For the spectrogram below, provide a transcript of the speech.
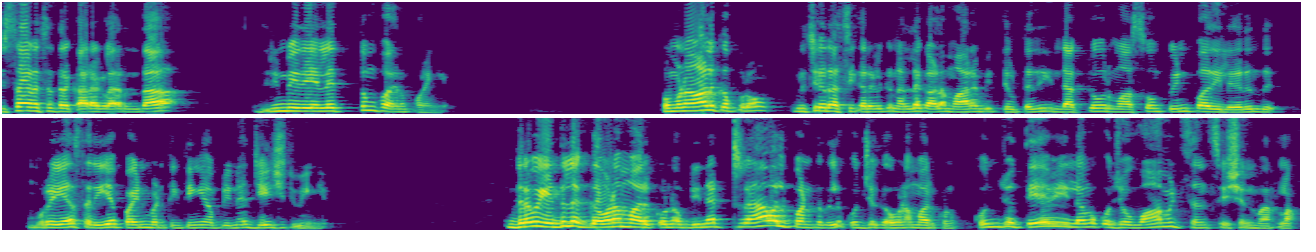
விசாக நட்சத்திரக்காரங்களா இருந்தா விரும்பியதை எல்லாத்தும் பயணம் போறீங்க. ரொம்ப நாளுக்கு அப்புறம் விருச்சிக ராசிக்காரர்களுக்கு நல்ல காலம் ஆரம்பித்து விட்டது. இந்த அக்டோபர் மாதம் பின் பாதியில இருந்து முறையா சரியா பயன்படுத்திக்கிட்டீங்க அப்படின்னா ஜெயிச்சிடுவீங்க. இந்த தடவை எதில் கவனமாக இருக்கணும் அப்படின்னா ட்ராவல் பண்ணுறதுல கொஞ்சம் கவனமாக இருக்கணும். கொஞ்சம் தேவையில்லாமல் கொஞ்சம் வாமிட் சென்சேஷன் வரலாம்.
